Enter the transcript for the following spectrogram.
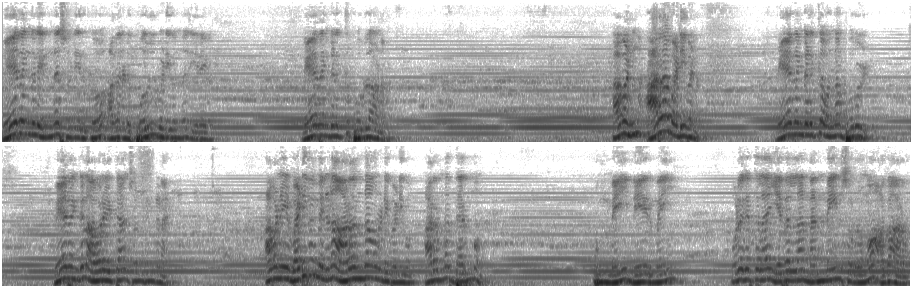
வேதங்கள் என்ன சொல்லியிருக்கோ அதனுடைய பொருள் வடிவங்கள் இறைவன். வேதங்களுக்கு பொருளானவன். அவன் அற வடிவன். வேதங்களுக்கு அவன் தான் பொருள். வேதங்கள் அவரைத்தான் சொல்கின்றன. அவனுடைய வடிவம் என்னன்னா அறம் தான் அவனுடைய வடிவம். அறம்னா தர்மம். உண்மை நேர்மை உலகத்துல எதெல்லாம் நன்மைன்னு சொல்றோமோ அதான் அறம்.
